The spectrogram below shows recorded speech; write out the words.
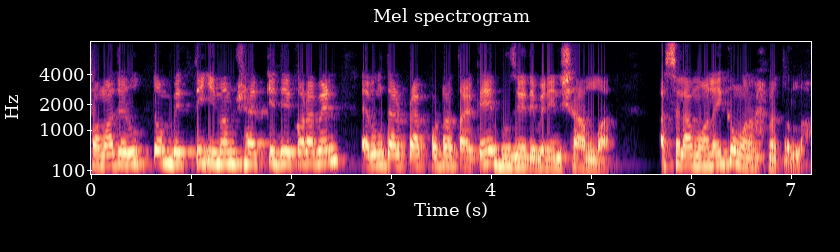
সমাজের উত্তম ব্যক্তি ইমাম সাহেবকে দিয়ে করাবেন এবং তার প্রাপ্যটা তাকে বুঝিয়ে দেবেন ইনশাআল্লাহ। আসসালামু আলাইকুম রহমতুল্লাহ।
